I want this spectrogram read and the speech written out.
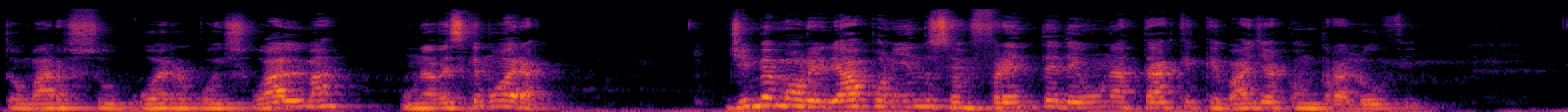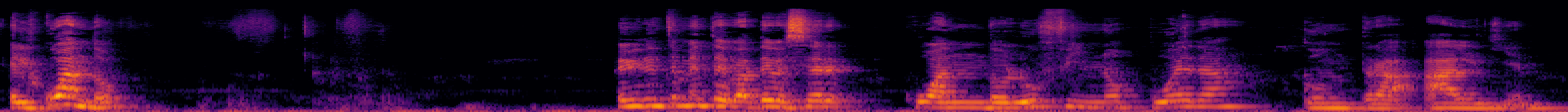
tomar su cuerpo y su alma una vez que muera. Jinbe morirá poniéndose enfrente de un ataque que vaya contra Luffy. El cuándo, evidentemente va, debe ser cuando Luffy no pueda contra alguien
